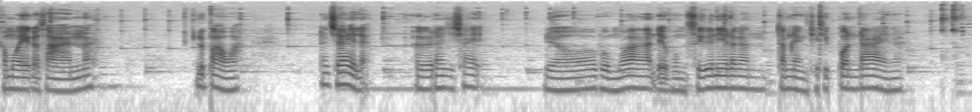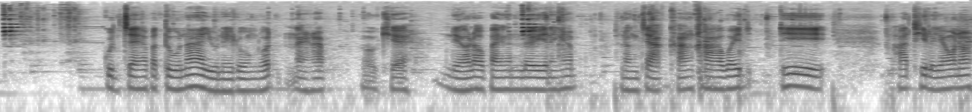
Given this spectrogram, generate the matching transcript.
ขโมยเอกสารนะ หรือเปล่าวะ น่าใช่แหละ เออ น่าจะใช่ เดี๋ยวผมว่าเดี๋ยวผมซื้อนี้แล้วกันตำแหน่งที่ทิปปล้นได้นะ กุญแจประตูหน้าอยู่ในโรงรถนะครับ โอเค เดี๋ยวเราไปกันเลยนะครับ หลังจากค้างคาไว้ที่พาร์ทที่แล้วเนาะ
